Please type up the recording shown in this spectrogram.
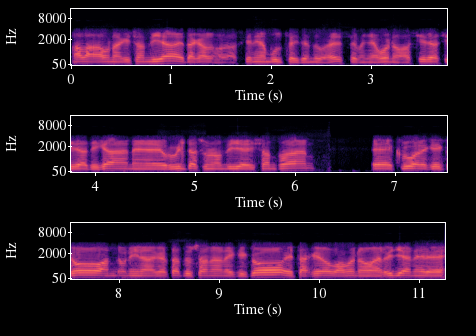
ala honak izan dira, eta claro, azkenean bultza egiten du, ez? Baina, bueno, aziera aziratik e, urbiltasun handia izan zuen, e, klubarekiko, andonina gertatu zanarekiko, eta gero, ba, bueno, herrian ere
